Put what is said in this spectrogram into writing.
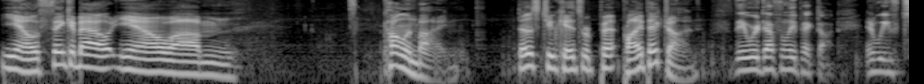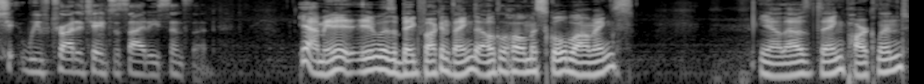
you know, think about you know, um, Columbine. Those two kids were p- probably picked on. They were definitely picked on, and we've ch- we've tried to change society since then. Yeah, I mean, it, it was a big fucking thing. The Oklahoma school bombings. You know, that was the thing. Parkland.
